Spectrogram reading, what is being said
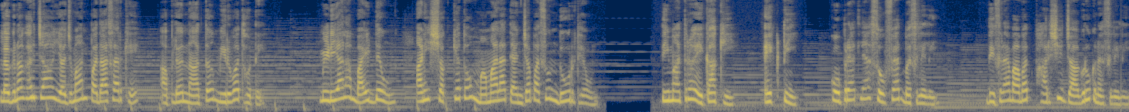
लग्नघरच्या यजमान पदासारखे आपलं नातं मिरवत होते. मीडियाला बाईट देऊन आणि शक्यतो ममाला त्यांच्यापासून दूर ठेवून. ती मात्र एकाकी एकटी कोपऱ्यातल्या सोफ्यात बसलेली. दिसण्याबाबत फारशी जागरूक नसलेली.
